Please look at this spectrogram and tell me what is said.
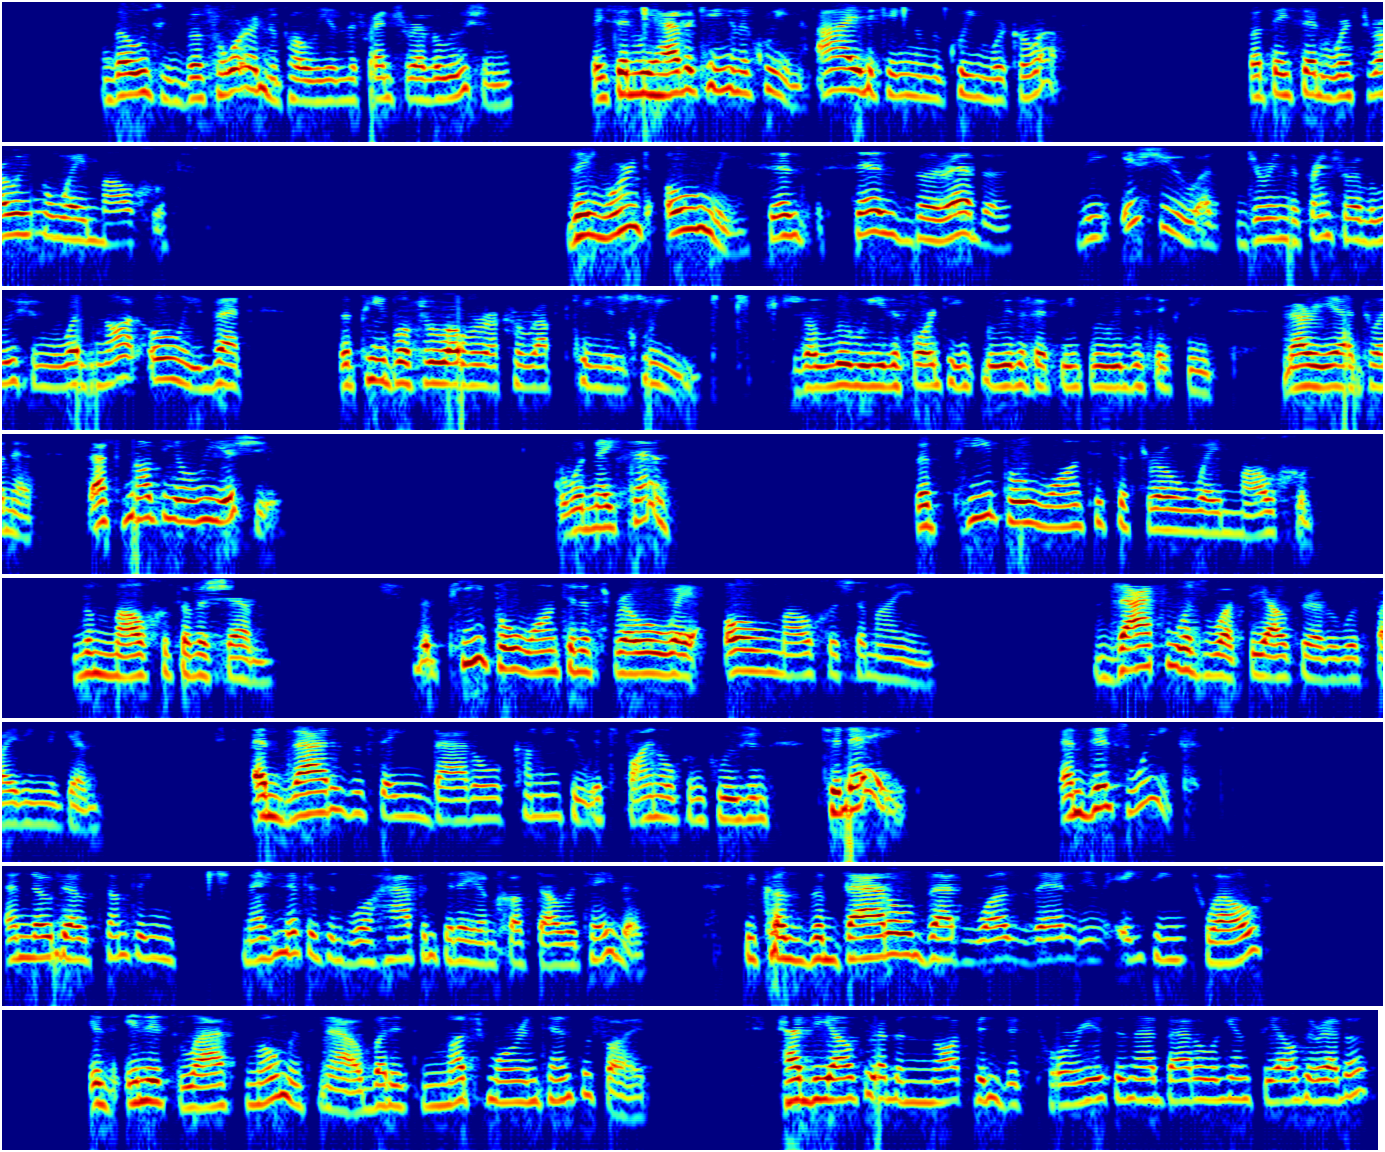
those before Napoleon, the French Revolution, they said, we have a king and a queen. I, the king and the queen, were corrupt. But they said, we're throwing away Malchus. They weren't only, says, says the Rebbe, the issue during the French Revolution was not only that the people threw over a corrupt king and queen, the Louis the Fourteenth, Louis the Fifteenth, Louis the Sixteenth, Marie Antoinette. That's not the only issue. It would make sense. The people wanted to throw away Malchus, the Malchus of Hashem. The people wanted to throw away all Malchus Shemayim. That was what the Alter was fighting against. And that is the same battle coming to its final conclusion today and this week. and no doubt something magnificent will happen today on Chafdal Tevis because the battle that was then in 1812 is in its last moments now, but it's much more intensified. Had the Alter Rebbe not been victorious in that battle against the Alter Rebbe,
